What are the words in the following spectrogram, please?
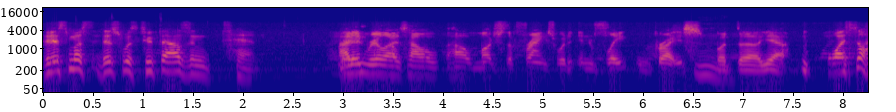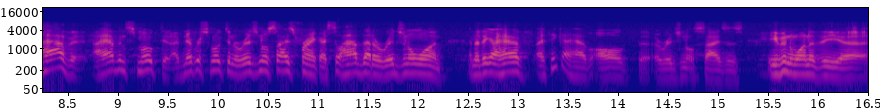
This must. This was 2010. I didn't realize how, how much the Franks would inflate in price, Mm. but uh, yeah, Well, I still have it. I haven't smoked it. I've never smoked an original size Frank. I still have that original one, and I think I have. I think I have all the original sizes. Even one of the. Uh,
